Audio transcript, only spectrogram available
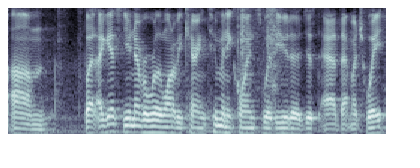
Um, but I guess you never really want to be carrying too many coins with you to just add that much weight.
